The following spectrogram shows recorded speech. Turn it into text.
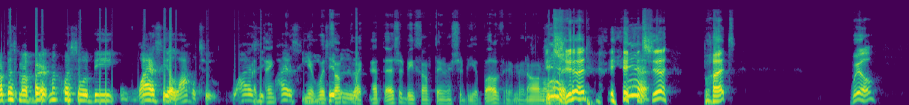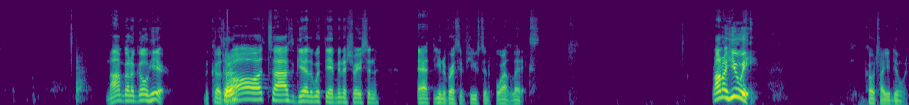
I guess my my question would be, why is he allowed to? Why I is he? think why is he yeah, with something the- like that, that should be something that should be above him. In all It Yeah. honesty. should. Yeah. it should. But Will, now I'm going to go here because it Okay. all ties together with the administration at the University of Houston for athletics. Ronald Hughey, coach, how you doing?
